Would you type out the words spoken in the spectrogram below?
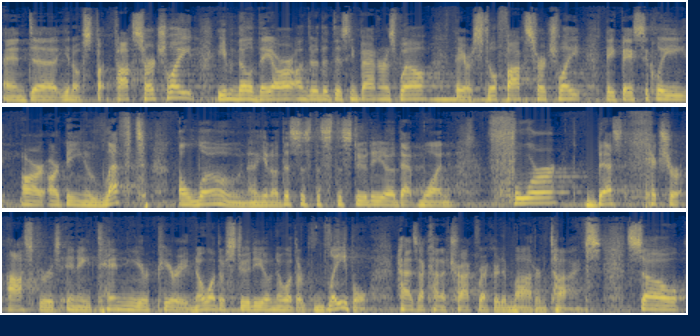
and uh, you know Fox Searchlight. Even though they are under the Disney banner as well, they are still Fox Searchlight. They basically are are being left alone. You know, this is the, the studio that won four Best Picture Oscars in a ten year period. No other studio, no other label has that kind of track record in modern times. So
